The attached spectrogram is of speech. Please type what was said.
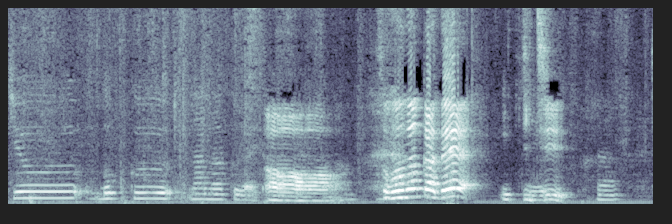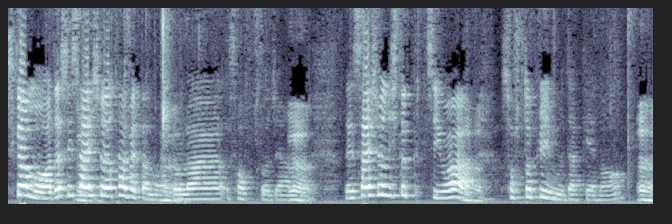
167くらいああその中でな1 1位うん、しかも私最初食べたのはドラソフトじゃん、うん。で最初の一口はうん。ソフトクリームだけのうん。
